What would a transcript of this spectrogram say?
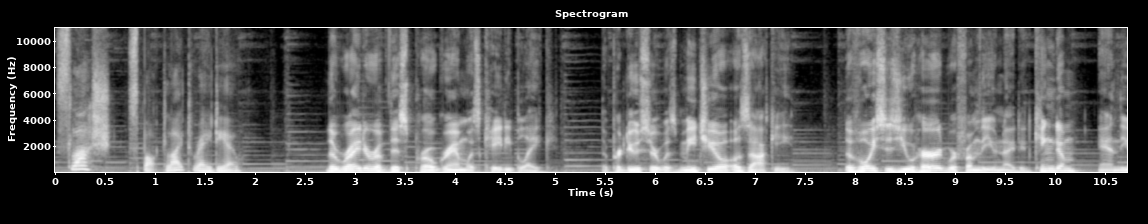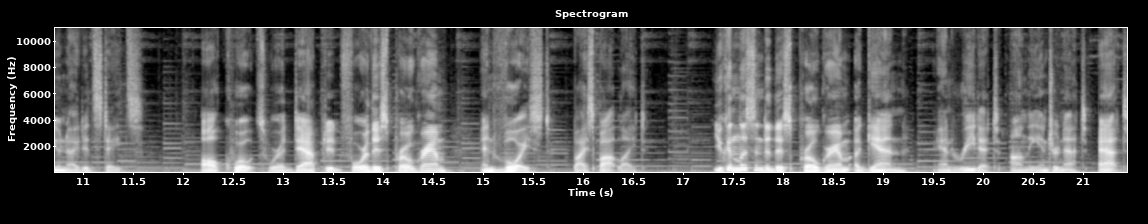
slash spotlightradio. The writer of this program was Katie Blake. The producer was Michio Ozaki the voices you heard were from the United Kingdom and the United States. All quotes were adapted for this program and voiced by Spotlight. You can listen to this program again and read it on the internet at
